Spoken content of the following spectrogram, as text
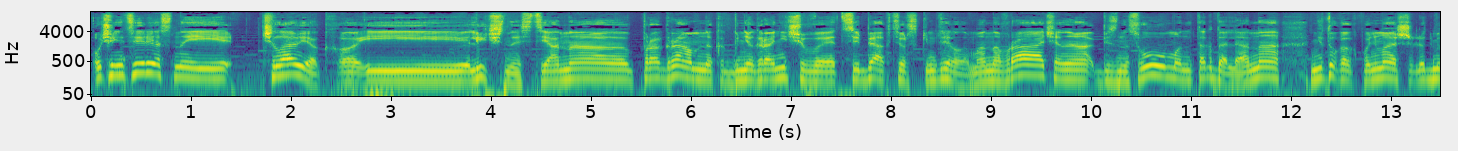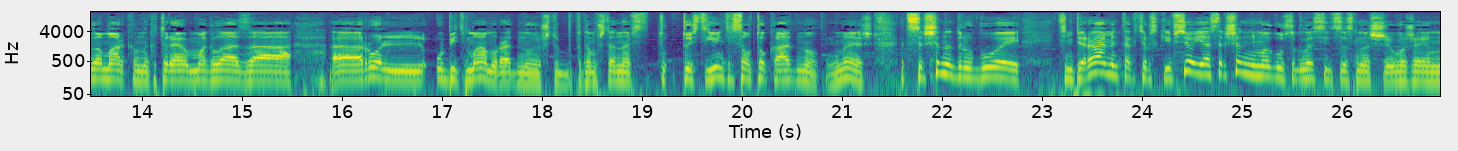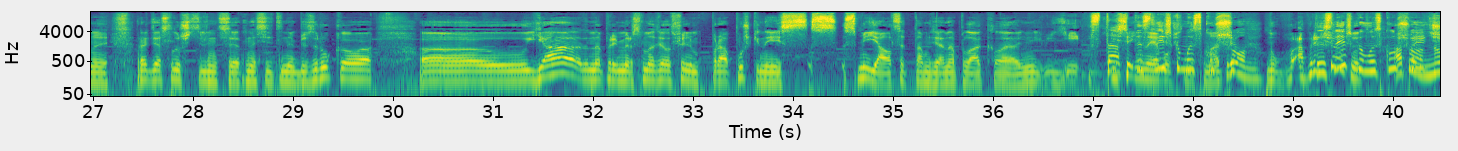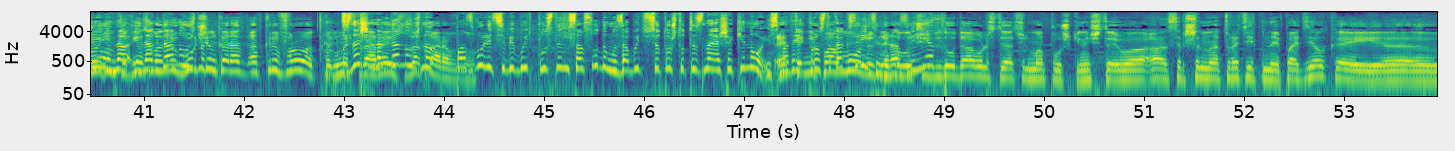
очень интересный человек э, и личность, и она программно как бы не ограничивает себя актерским делом. Она врач, она бизнесвумен и так далее. Она не то, как, понимаешь, Людмила Марковна, которая могла за э, роль убить маму родную, чтобы, потому что она... То, то есть ее интересовало только одно, понимаешь? Это совершенно другой темперамент актерский. Все, я совершенно не могу согласиться с нашей уважаемой радиослушательницей относительно Безрукова. Э, Я, например, смотрел фильм про Пушкина и смеялся там, где она плакала. Е- Стас, ты Есенина я слишком искушен. Ну, а при Ты чем слишком тут? искушен. А при Ну, чем ино- тут? Я иногда смотрю, нужно- Гурченко, от- открыв рот, понимаешь, Знаешь, иногда нужно Захаровну. позволить себе быть пустым сосудом и забыть все то, что ты знаешь о кино, и смотреть просто как зритель, мне разве получить нет? удовольствие от фильма Пушкина. Я считаю его а, совершенно отвратительной поделкой, э,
